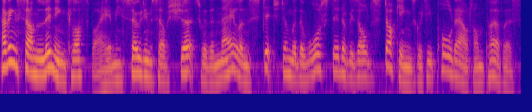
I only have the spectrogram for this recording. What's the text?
Having some linen cloth by him, he sewed himself shirts with a nail and stitched them with the worsted of his old stockings, which he pulled out on purpose.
